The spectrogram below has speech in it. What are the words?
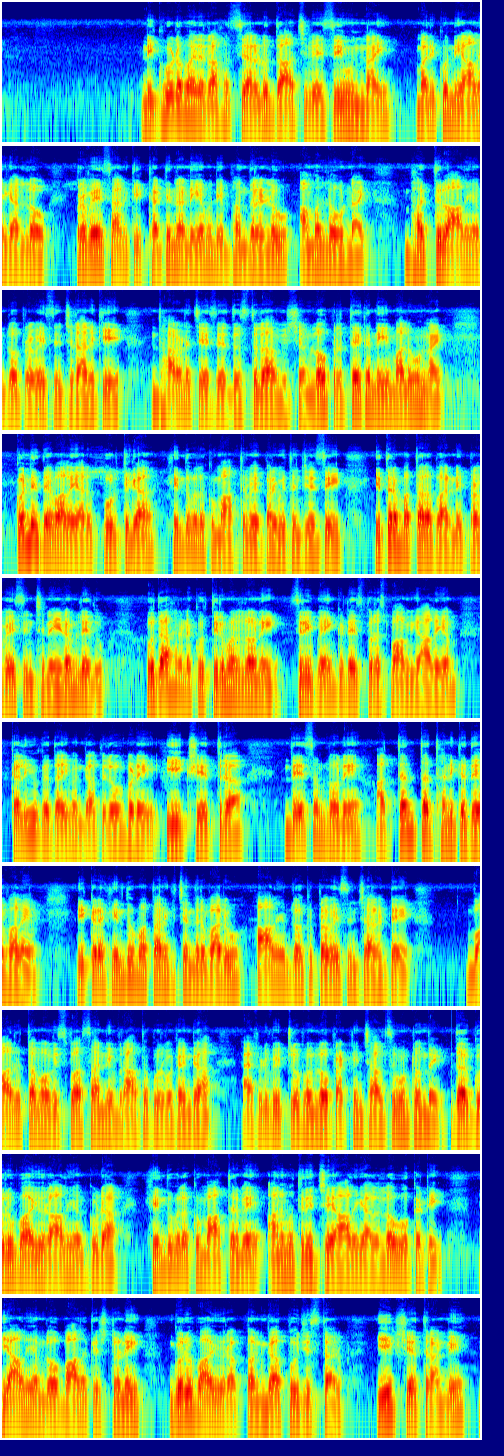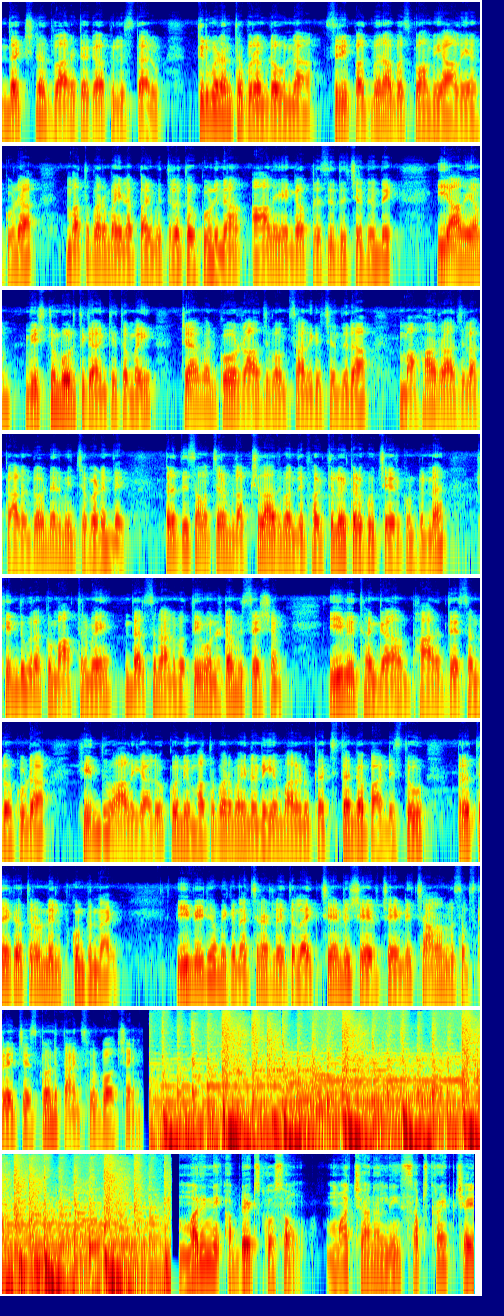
నిగూఢమైన రహస్యాలను దాచివేసి ఉన్నాయి. మరికొన్ని ఆలయాల్లో ప్రవేశానికి కఠిన నియమ నిబంధనలు అమల్లో ఉన్నాయి. భక్తులు ఆలయంలో ప్రవేశించడానికి ధారణ చేసే దుస్తుల విషయంలో ప్రత్యేక నియమాలు ఉన్నాయి. కొన్ని దేవాలయాలు పూర్తిగా హిందువులకు మాత్రమే పరిమితం చేసి ఇతర మతాల వారిని ప్రవేశించనీయడం లేదు. ఉదాహరణకు తిరుమలలోని శ్రీ వెంకటేశ్వర స్వామి ఆలయం కలియుగ దైవంగా పిలువబడే ఈ క్షేత్ర దేశంలోనే అత్యంత ధనిక దేవాలయం. ఇక్కడ హిందూ మతానికి చెందిన వారు ఆలయంలోకి ప్రవేశించాలంటే వారు తమ విశ్వాసాన్ని వ్రాతపూర్వకంగా అఫిడవిట్ రూపంలో ప్రకటించాల్సి ఉంటుంది. ద గురువాయూర్ ఆలయం కూడా హిందువులకు మాత్రమే అనుమతినిచ్చే ఆలయాలలో ఒకటి. ఈ ఆలయంలో బాలకృష్ణుని గురువాయూరప్పన్గా పూజిస్తారు. ఈ క్షేత్రాన్ని దక్షిణ ద్వారకగా పిలుస్తారు. తిరువనంతపురంలో ఉన్న శ్రీ పద్మనాభ స్వామి ఆలయం కూడా మతపరమైన పరిమితులతో కూడిన ఆలయంగా ప్రసిద్ధి చెందింది. ఈ ఆలయం విష్ణుమూర్తికి అంకితమై ట్రావెన్కోర్ రాజవంశానికి చెందిన మహారాజుల కాలంలో నిర్మించబడింది. ప్రతి సంవత్సరం లక్షలాది మంది భక్తులు ఇక్కడకు చేరుకుంటున్న హిందువులకు మాత్రమే దర్శనానుమతి ఉండటం విశేషం. ఈ విధంగా భారతదేశంలో కూడా హిందూ ఆలయాలు కొన్ని మతపరమైన నియమాలను ఖచ్చితంగా పాటిస్తూ ప్రత్యేకతను నిలుపుకుంటున్నాయి. ఈ వీడియో మీకు నచ్చినట్లయితే లైక్ చేయండి షేర్ చేయండి ఛానల్ను సబ్స్క్రైబ్ చేసుకోండి. థ్యాంక్స్ ఫర్ వాచింగ్ మరిన్ని అప్డేట్స్ కోసం మా ఛానల్ని సబ్స్క్రైబ్ చేయండి.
